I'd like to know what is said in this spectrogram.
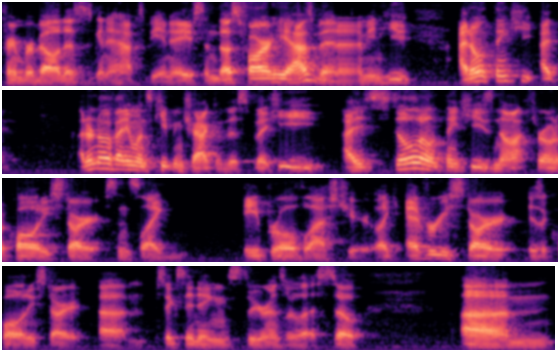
Framber Valdez is going to have to be an ace, and thus far he has been. I mean, he. I don't think he. I, I don't know if anyone's keeping track of this, but he. I still don't think he's not thrown a quality start since like April of last year. Like every start is a quality start. Um, six innings, three runs or less. So, um,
